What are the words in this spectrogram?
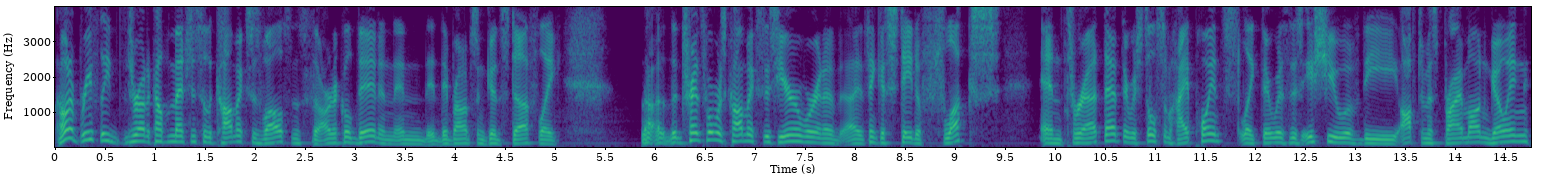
I want to briefly throw out a couple mentions to the comics as well, since the article did, and and they brought up some good stuff. Like uh, the Transformers comics this year were in a, I think, a state of flux and throughout that there were still some high points. Like there was this issue of the optimus prime ongoing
